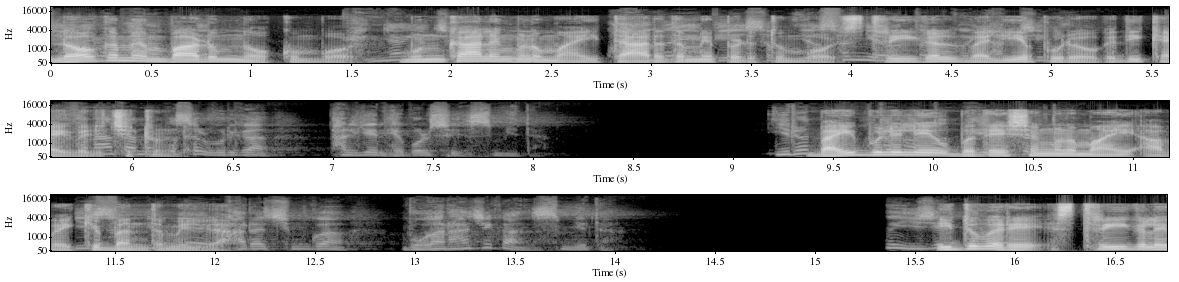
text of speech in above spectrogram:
ലോകമെമ്പാടും നോക്കുമ്പോൾ മുൻകാലങ്ങളുമായി താരതമ്യപ്പെടുത്തുമ്പോൾ സ്ത്രീകൾ വലിയ പുരോഗതി കൈവരിച്ചിട്ടുണ്ട് ബൈബിളിലെ ഉപദേശങ്ങളുമായി അവയ്ക്ക് ബന്ധമില്ല ഇതുവരെ സ്ത്രീകളെ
